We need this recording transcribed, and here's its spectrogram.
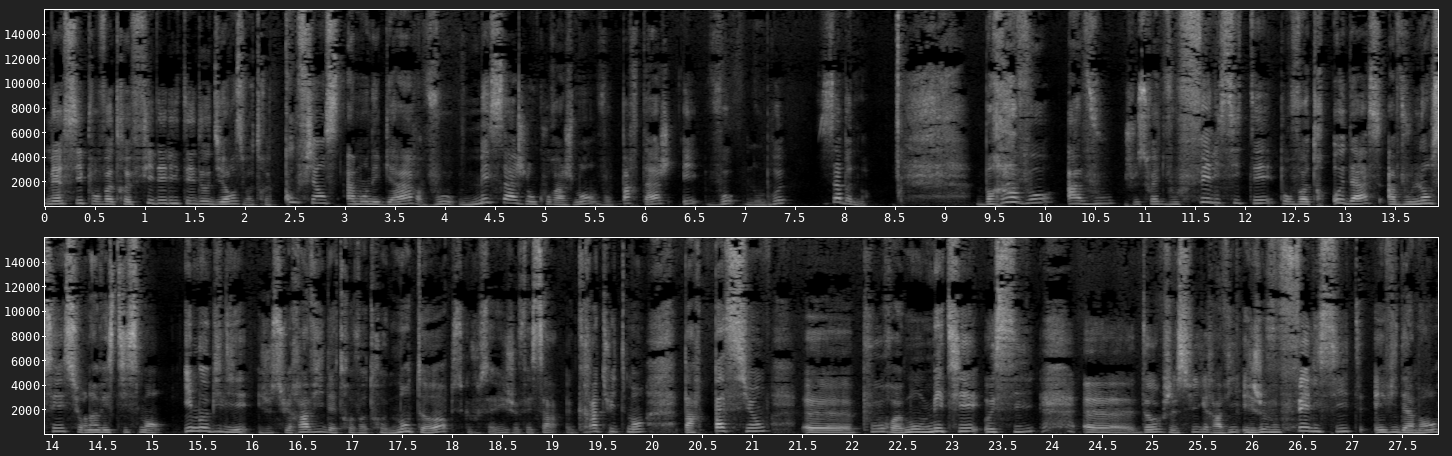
Merci pour votre fidélité d'audience, votre confiance à mon égard, vos messages d'encouragement, vos partages et vos nombreux abonnements. Bravo à vous. Je souhaite vous féliciter pour votre audace à vous lancer sur l'investissement immobilier. Je suis ravie d'être votre mentor, puisque vous savez, je fais ça gratuitement, par passion, euh, pour mon métier aussi. Euh, donc, je suis ravie et je vous félicite, évidemment.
